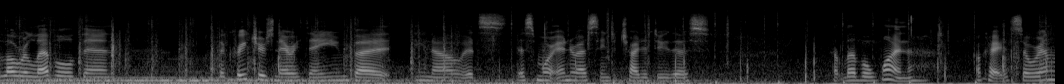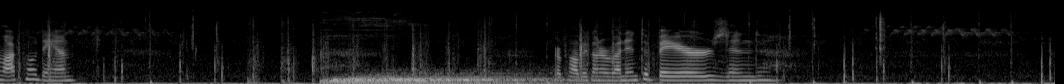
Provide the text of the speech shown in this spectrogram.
lower level than the creatures and everything, but, you know, it's, it's more interesting to try to do this at level 1. Okay, so we're in Loch Modan. We're probably going to run into bears and...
